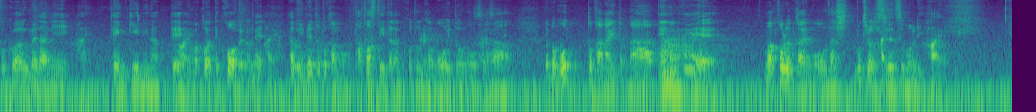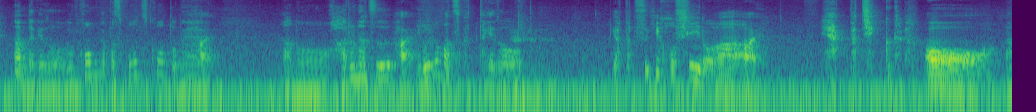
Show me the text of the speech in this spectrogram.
僕は梅田にはい。転勤になって、はい。まあ、こうやって神戸のね、はい多分イベントとかも立たせていただくこととかも多いと思うから、うんね。やっぱ持っとかないとなっていうので、まあ、今回もオーダーしもちろんするつもりはい。なんだけど、今やっぱスポーツコートね、はい。あの春夏、はい。いろいろまあ作ったけど、うんやっぱ次欲しいのは、はい。やっぱチェックかな。おおうん。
